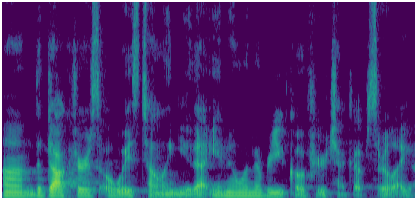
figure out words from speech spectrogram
um, the doctor is always telling you that, you know, whenever you go for your checkups, they're like,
